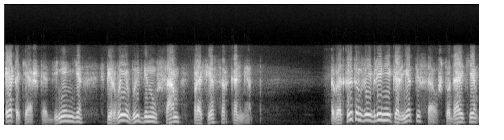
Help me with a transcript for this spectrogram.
Это тяжкое обвинение впервые выдвинул сам профессор Кальмет. В открытом заявлении Кальмет писал, что Дайке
